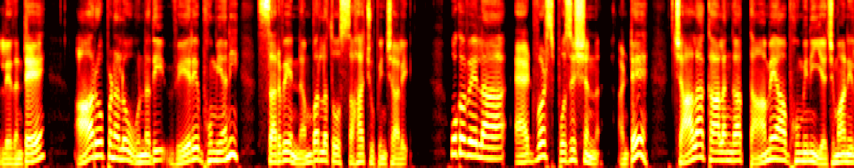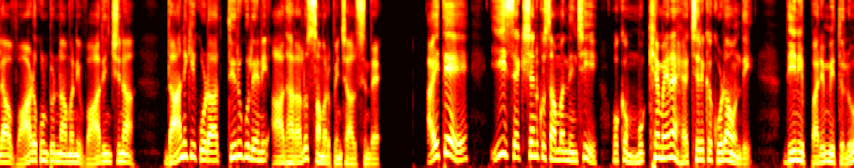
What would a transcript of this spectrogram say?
లేదంటే ఆరోపణలో ఉన్నది వేరే భూమి అని సర్వే నంబర్లతో సహా చూపించాలి. ఒకవేళ అడ్వర్స్ పొజిషన్ అంటే చాలా కాలంగా తామే ఆ భూమిని యజమానిలా వాడుకుంటున్నామని వాదించినా దానికి కూడా తిరుగులేని ఆధారాలు సమర్పించాల్సిందే. అయితే ఈ సెక్షన్కు సంబంధించి ఒక ముఖ్యమైన హెచ్చరిక కూడా ఉంది. దీని పరిమితులు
